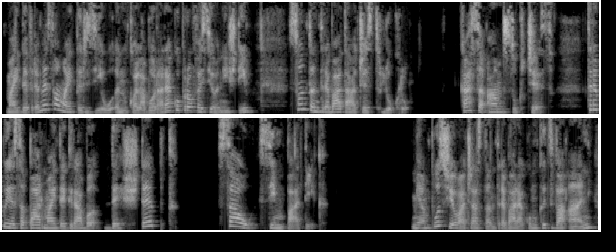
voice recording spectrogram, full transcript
Mai devreme sau mai târziu, în colaborarea cu profesioniștii, sunt întrebată acest lucru. Ca să am succes, trebuie să par mai degrabă deștept sau simpatic? Mi-am pus și eu această întrebare acum câțiva ani,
